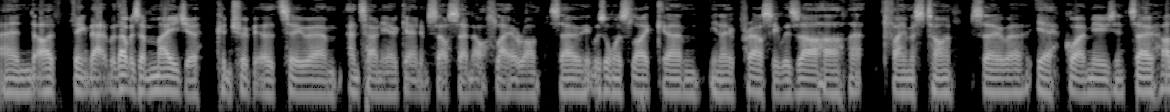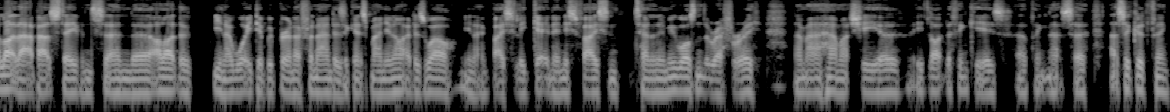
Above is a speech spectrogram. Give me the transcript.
And I think that that was a major contributor to um, Antonio getting himself sent off later on. So it was almost like um, you know Prowsey with Zaha that famous time. So uh, yeah, quite amusing. So I like that about Stephens, and uh, I like the you know what he did with Bruno Fernandes against Man United as well. You know, basically getting in his face and telling him he wasn't the referee, no matter how much he uh, he'd like to think he is. I think that's a that's a good thing.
